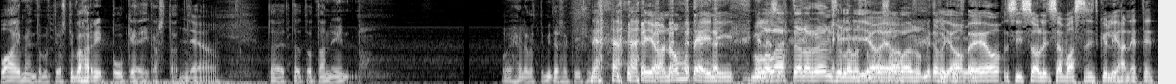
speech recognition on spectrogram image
laimentunut, tietysti vähän riippuu keikasta, että, Joo. että, että tota niin, voi helvetti, mitä sä kysyt? joo, no mut ei niin. Mulla se- lähtee aina rönsyilemästä Joo, jossain vaiheessa, mitä sä joo, kysyt? Joo, siis se oli, sä vastasit kyllä ihan, että, että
